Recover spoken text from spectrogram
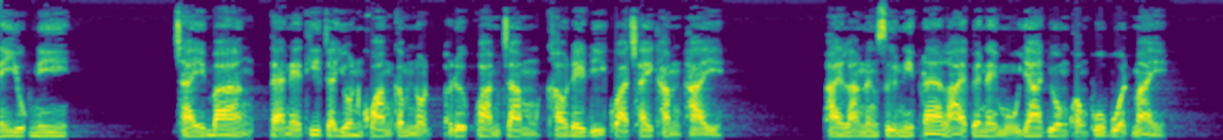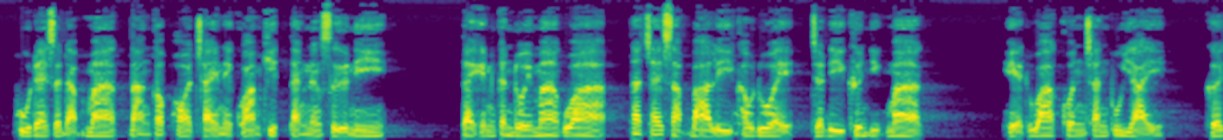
ในยุคนี้ ใช้บ้างแต่ในที่จะย่นความกำหนดหรือความจำเข้าได้ดีกว่าใช้คำไทย ภายหลังหนังสือนี้แพร่หลายไปในหมู่ญาติโยมของผู้บวชใหม่ ผู้ได้สดับมากต่างก็พอใจในความคิดแต่งหนังสือนี้ แต่เห็นกันโดยมากว่าถ้าใช้ศัพท์บาลีเข้าด้วยจะดีขึ้นอีกมาก เหตุว่าคนชั้นผู้ใหญ่เคย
